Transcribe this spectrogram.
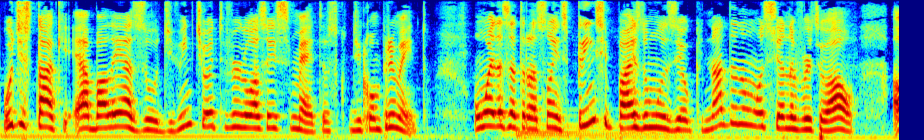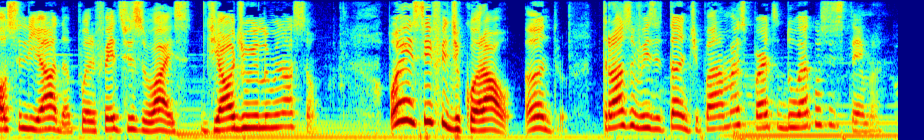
O destaque é a baleia azul de 28,6 metros de comprimento, uma das atrações principais do museu que nada num oceano virtual, auxiliada por efeitos visuais de áudio e iluminação. O Recife de Coral, Andro, traz o visitante para mais perto do ecossistema.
